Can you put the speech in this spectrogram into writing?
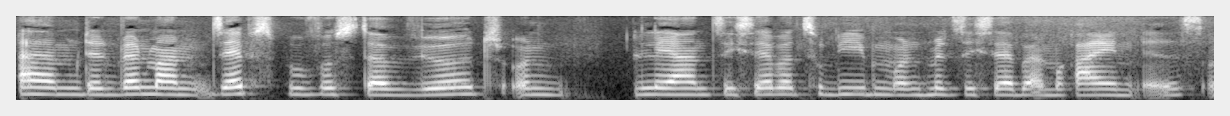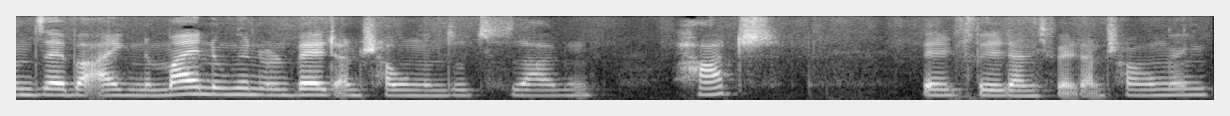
Ähm, denn wenn man selbstbewusster wird und lernt, sich selber zu lieben und mit sich selber im Reinen ist und selber eigene Meinungen und Weltanschauungen sozusagen hat, Weltbilder, nicht Weltanschauungen,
